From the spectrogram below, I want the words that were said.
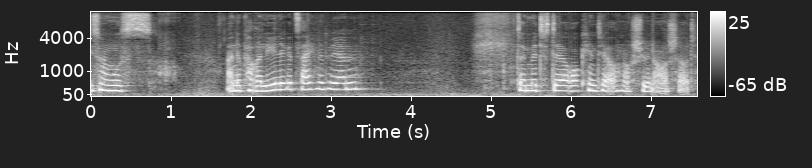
Diesmal muss eine Parallele gezeichnet werden, damit der Rock hinterher auch noch schön ausschaut.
